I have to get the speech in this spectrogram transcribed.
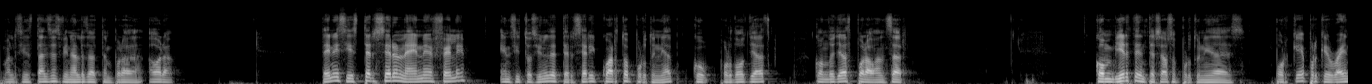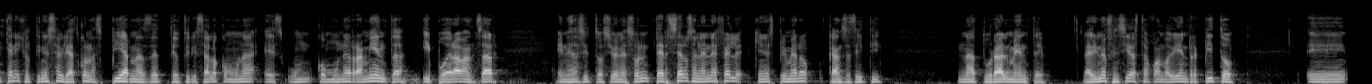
en las instancias finales de la temporada. Ahora, Tennessee es tercero en la NFL en situaciones de tercera y cuarta oportunidad por dos yardas, con dos yardas por avanzar. Convierte en terceras oportunidades. ¿Por qué? Porque Ryan Tannehill tiene esa habilidad con las piernas de, de utilizarlo como una, es un, como una herramienta y poder avanzar en esas situaciones. Son terceros en la NFL. ¿Quién es primero? Kansas City, naturalmente. La línea ofensiva está jugando bien, repito. Eh,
